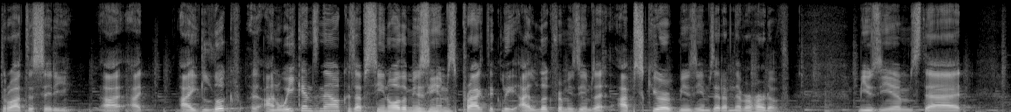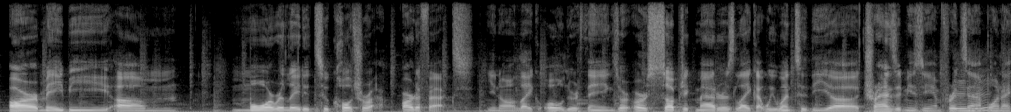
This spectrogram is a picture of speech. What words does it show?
throughout the city. Uh, I I look on weekends now because I've seen all the museums practically. I look for museums, that, obscure museums that I've never heard of, museums that are maybe um, more related to cultural artifacts. You know, like older things or, or subject matters. Like uh, we went to the uh, Transit Museum, for example, and I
